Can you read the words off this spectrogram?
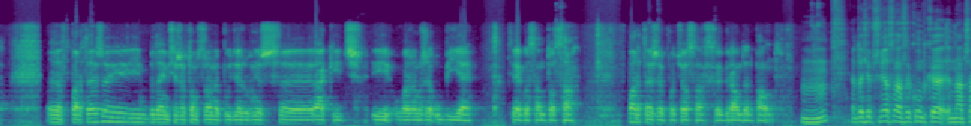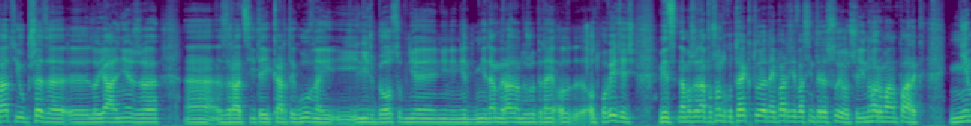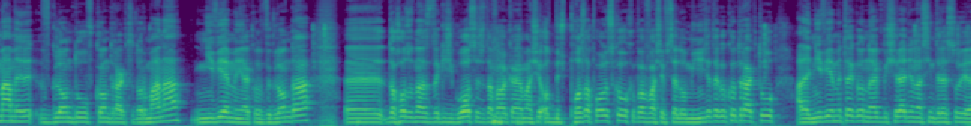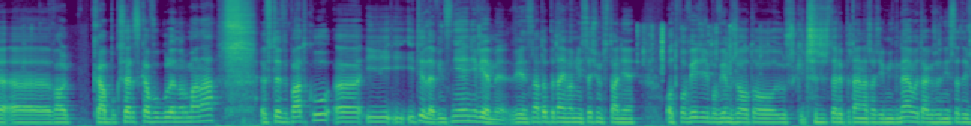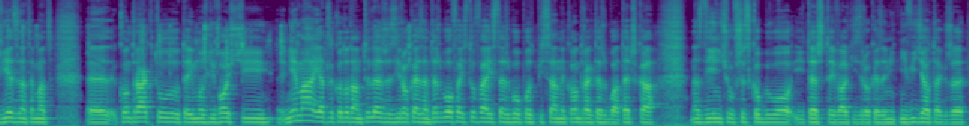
e, w parterze i wydaje mi się, że w tą stronę pójdzie również e, Rakic i uważam, że ubije Tiago Santosa w parterze po ciosach ground and pound. Mhm. Ja to się przyniosę na sekundkę na czat i uprzedzę y, lojalnie, że e, z racji tej karty głównej i, liczby osób nie, nie, nie, nie, damy rady na dużo pytań odpowiedzieć, więc na może na początku te, które najbardziej Was interesują, czyli Norman Park. Nie mamy wglądu w kontrakt Normana, nie wiemy jak on wygląda. E, dochodzą do nas jakieś głosy, że ta walka ma się odbyć poza Polską, chyba właśnie w celu ominięcia tego kontraktu, ale nie wiemy tego, no jakby średnio nas interesuje e, walka bokserska w ogóle Normana w tym wypadku e, i, i, tyle, więc nie, nie wiemy, więc na to pytanie Wam nie jesteśmy w stanie odpowiedzieć, bo wiem, że o to już 3 czy 4 pytania na czasie mignęły, także niestety wiedzy na temat e, kontraktu, tej możliwości nie ma. Ja tylko dodam tyle, że z Irokezem też było face to face, też było podpisany kontrakt, też była teczka na zdjęciu, wszystko było i też tej walki z Irokezem nikt nie widział, także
